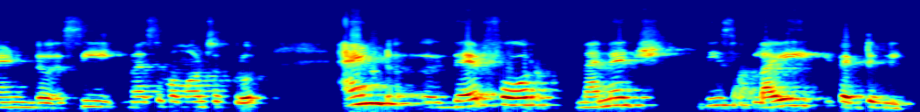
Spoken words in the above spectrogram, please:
and uh, see massive amounts of growth. And uh, therefore manage the supply effectively.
